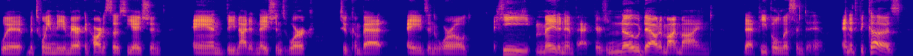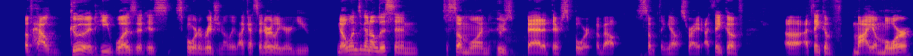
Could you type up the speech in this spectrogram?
with between the American Heart Association and the United Nations work to combat AIDS in the world, he made an impact. There's no doubt in my mind that people listened to him. And it's because of how good he was at his sport originally. Like I said earlier, you no one's going to listen to someone who's bad at their sport about something else, right? I think of uh, I think of Maya Moore,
